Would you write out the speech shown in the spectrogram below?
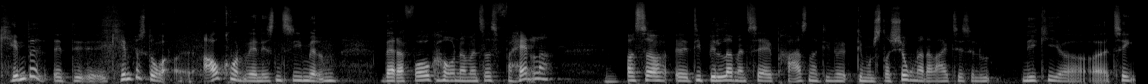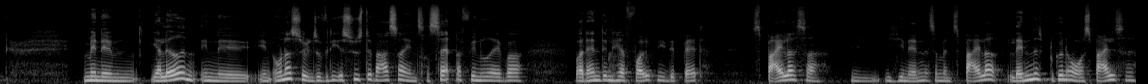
Kæmpe, et, et kæmpe stor afgrund, vil jeg næsten sige, mellem hvad der foregår, når man så forhandler, mm. og så øh, de billeder, man ser i pressen, og de demonstrationer, der var i Thessaloniki og, og Athen. Men øh, jeg lavede en, en, øh, en undersøgelse, fordi jeg synes, det var så interessant at finde ud af, hvor, hvordan den her folkelige debat spejler sig i, i hinanden. Altså man spejler, landene begynder over at spejle sig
